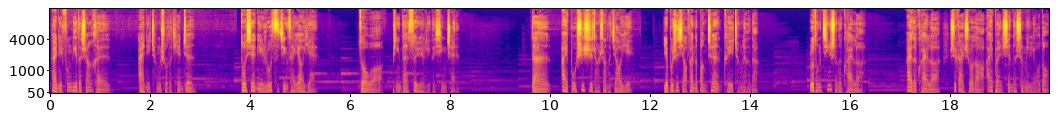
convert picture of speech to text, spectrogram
爱你锋利的伤痕，爱你成熟的天真，多谢你如此精彩耀眼，做我平淡岁月里的星辰。但爱不是市场上的交易，也不是小贩的磅秤可以称量的。如同精神的快乐，爱的快乐是感受到爱本身的生命流动，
